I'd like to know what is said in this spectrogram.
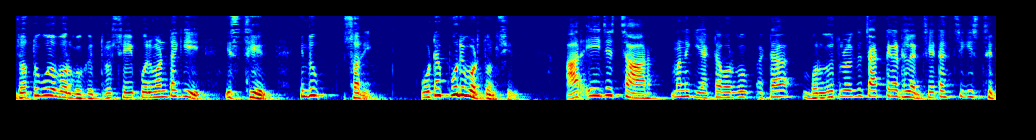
যতগুলো বর্গক্ষেত্র, সেই পরিমাণটা কি? স্থির। কিন্তু সরি ওটা পরিবর্তনশীল। আর এই যে চার মানে কি, একটা বর্গ, একটা বর্গক্ষেত্র লাগছে, চারটে কাঠি লাগছে, এটা হচ্ছে কি স্থির?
